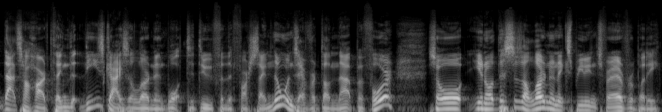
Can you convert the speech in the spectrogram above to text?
that's a hard thing that these guys are learning what to do for the first time. No one's ever done that before. So, you know, this is a learning experience for everybody.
